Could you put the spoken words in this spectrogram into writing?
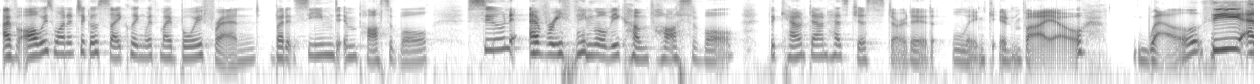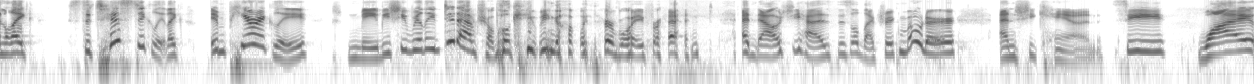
I've always wanted to go cycling with my boyfriend, but it seemed impossible. Soon everything will become possible. The countdown has just started. Link in bio. Well, see, and like statistically, like empirically, maybe she really did have trouble keeping up with her boyfriend, and now she has this electric motor, and she can. See, why?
